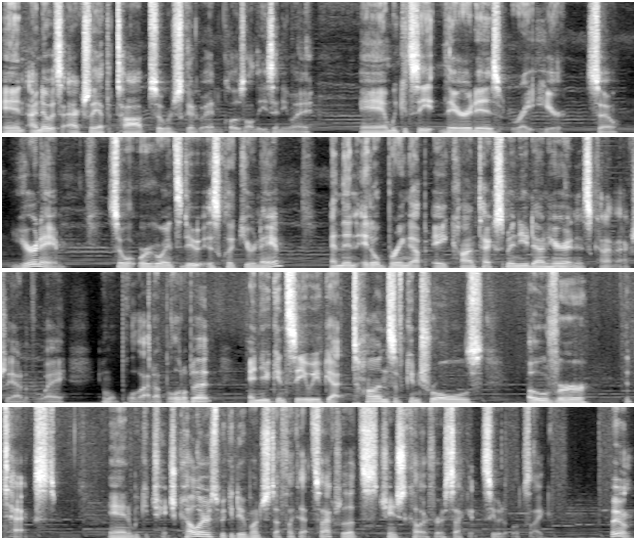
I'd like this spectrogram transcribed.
And I know it's actually at the top, so we're just going to go ahead and close all these anyway. And we can see there it is right here. So your name. So what we're going to do is click your name and then it'll bring up a context menu down here and it's kind of actually out of the way. And we'll pull that up a little bit. And you can see we've got tons of controls over the text and we could change colors. We could do a bunch of stuff like that. So actually, let's change the color for a second, see what it looks like. Boom,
